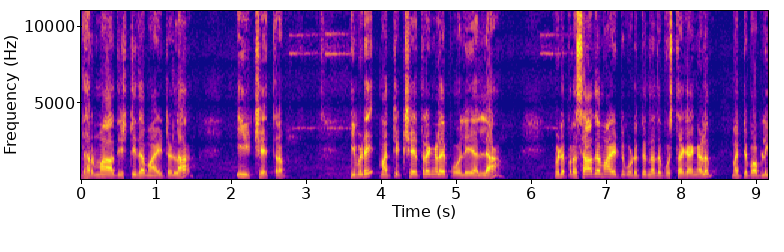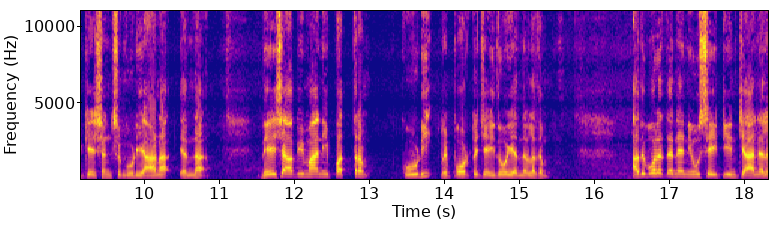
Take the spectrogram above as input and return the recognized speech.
ധർമാധിഷ്ഠിതമായിട്ടുള്ള ഈ ക്ഷേത്രം. ഇവിടെ മറ്റ് ക്ഷേത്രങ്ങളെ പോലെയല്ല. ഇവിടെ പ്രസാദമായിട്ട് കൊടുക്കുന്നത് പുസ്തകങ്ങളും മറ്റ് പബ്ലിക്കേഷൻസും കൂടിയാണ് എന്ന് ദേശാഭിമാനി പത്രം കൂടി റിപ്പോർട്ട് ചെയ്തു എന്നുള്ളതും. അതുപോലെ തന്നെ ന്യൂസ് എയ്റ്റീൻ ചാനൽ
